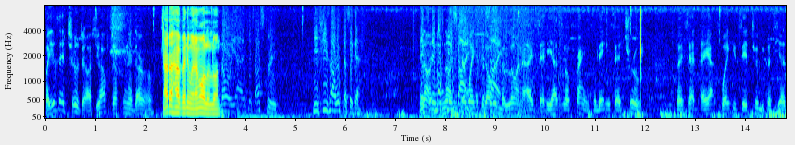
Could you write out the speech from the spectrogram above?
But you said true, Josh. You have Justin and Daryl. I don't have anyone. I'm all alone. No, yeah, it's just us three. He, he's not with us again. It's, no, it must no, be a he said sign. It's a sign. alone. I said he has no friends, and then he said true. So I said, I asked why he said true because he has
